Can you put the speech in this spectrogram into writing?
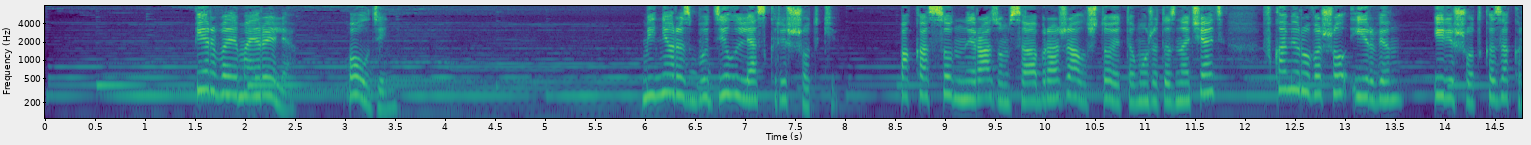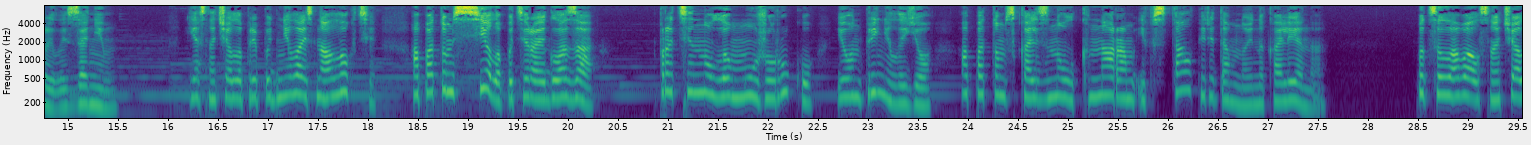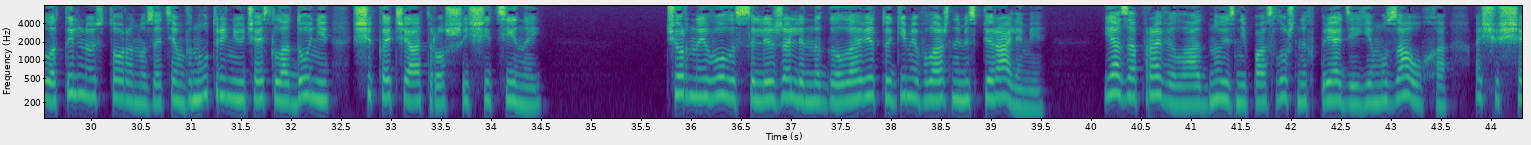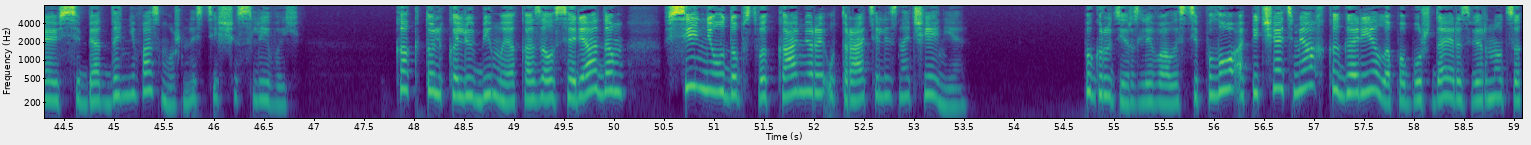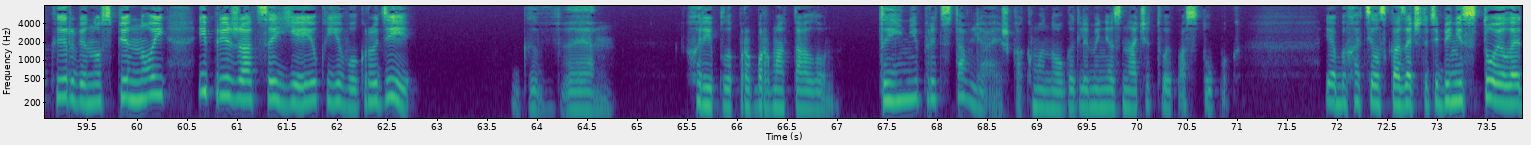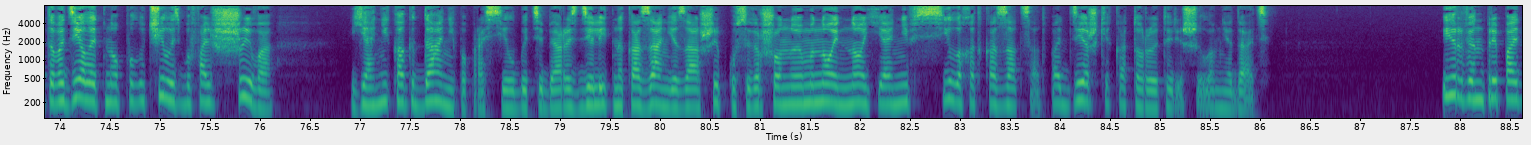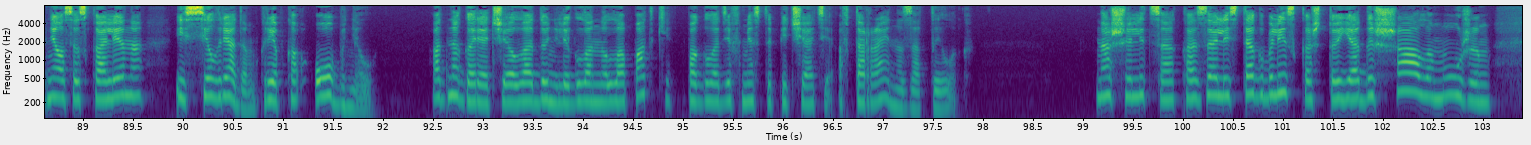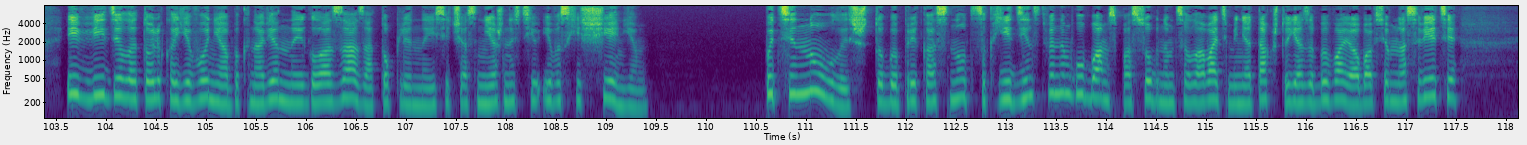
Первая Майреля. Полдень. Меня разбудил лязг решетки. Пока сонный разум соображал, что это может означать, в камеру вошел Ирвин, и решетка закрылась за ним. Я сначала приподнялась на локте, а потом села, потирая глаза. Протянула мужу руку, и он принял ее, а потом скользнул к нарам и встал передо мной на колено. Поцеловал сначала тыльную сторону, затем внутреннюю часть ладони, щекоча отросшей щетиной. Черные волосы лежали на голове тугими влажными спиралями. Я заправила одну из непослушных прядей ему за ухо, ощущая себя до невозможности счастливой. Как только любимый оказался рядом, все неудобства камеры утратили значение. По груди разливалось тепло, а печать мягко горела, побуждая развернуться к Ирвину спиной и прижаться ею к его груди. «Гвен!» — хрипло пробормотал он. «Ты не представляешь, как много для меня значит твой поступок. Я бы хотел сказать, что тебе не стоило этого делать, но получилось бы фальшиво. Я никогда не попросил бы тебя разделить наказание за ошибку, совершенную мной, но я не в силах отказаться от поддержки, которую ты решила мне дать». Ирвин приподнялся с колена и сел рядом, крепко обнял — Одна горячая ладонь легла на лопатки, погладив место печати, а вторая — на затылок. Наши лица оказались так близко, что я дышала мужем и видела только его необыкновенные глаза, затопленные сейчас нежностью и восхищением. Потянулась, чтобы прикоснуться к единственным губам, способным целовать меня так, что я забываю обо всем на свете —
